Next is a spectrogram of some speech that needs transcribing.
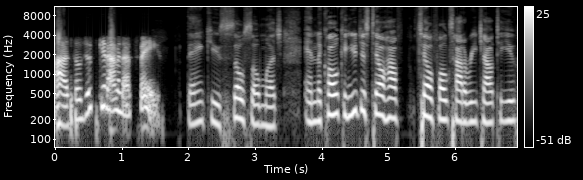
Uh, so just get out of that space. Thank you so so much. And Nikole, can you just tell how tell folks how to reach out to you?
